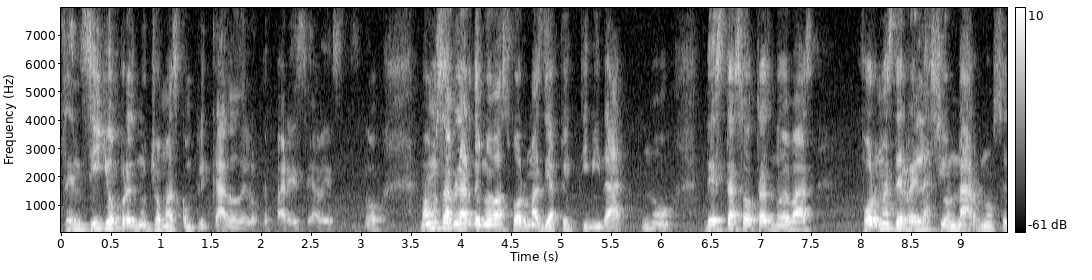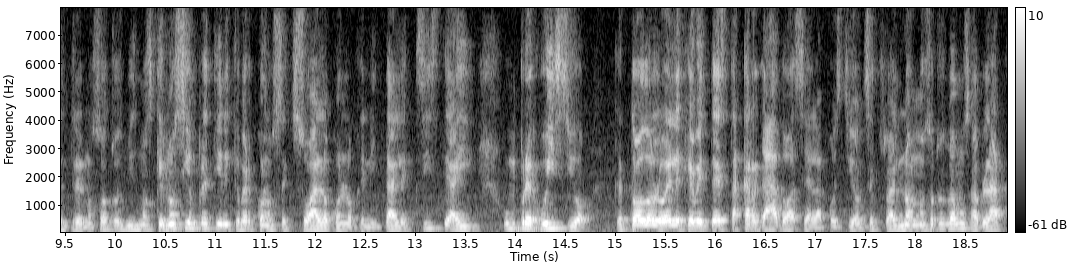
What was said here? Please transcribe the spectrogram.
sencillo, pero es mucho más complicado de lo que parece a veces, Vamos a hablar de nuevas formas de afectividad, ¿no? De estas otras nuevas formas de relacionarnos entre nosotros mismos, que no siempre tiene que ver con lo sexual o con lo genital. Existe ahí un prejuicio que todo lo LGBT está cargado hacia la cuestión sexual. No, nosotros vamos a hablar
